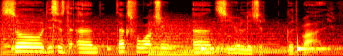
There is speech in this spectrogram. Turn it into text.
So this is the end. Thanks for watching and see you later. Goodbye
